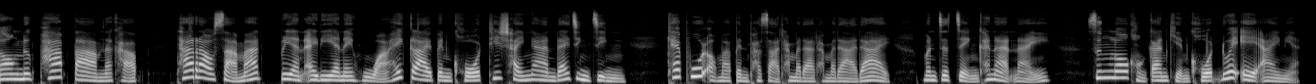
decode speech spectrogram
ลองนึกภาพตามนะครับ ถ้าเราสามารถเปลี่ยนไอเดียในหัวให้กลายเป็นโค้ดที่ใช้งานได้จริง ๆ แค่พูดออกมาเป็นภาษาธรรมดาธรรมดาได้ มันจะเจ๋งขนาดไหน ซึ่งโลกของการเขียนโค้ดด้วย AI เนี่ย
